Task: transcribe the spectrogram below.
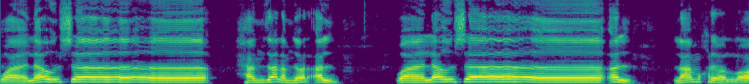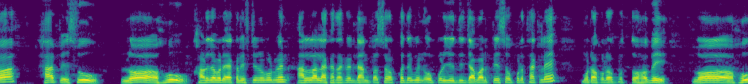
ওয়া, লাউ হামজা লাম যাবার আল। ওয়া লাউ আল লাম খরে ল, হাফেসু। ল হু খাড়ো যাবার একালিফ টেনে পড়বেন। আল্লাহ লেখা থাকলে ডান পাশে অক্ষর দেখবেন। ওপরে যদি যাবার পেশ ওপরে থাকলে মোটা করে অপত্য হবে। ল হু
